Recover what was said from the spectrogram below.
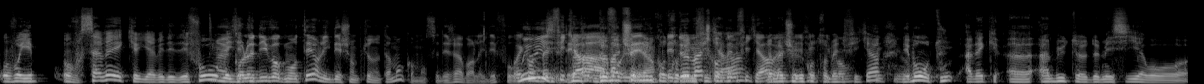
on voyait on savait qu'il y avait des défauts. mais quand le niveau augmentait en Ligue des Champions notamment, on commençait déjà à avoir les défauts. Oui, oui, Benfica, deux matchs nuls contre, deux matchs contre Benfica. Deux matchs nuls contre Benfica. Mais bon, tout avec euh, un but de Messi au,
